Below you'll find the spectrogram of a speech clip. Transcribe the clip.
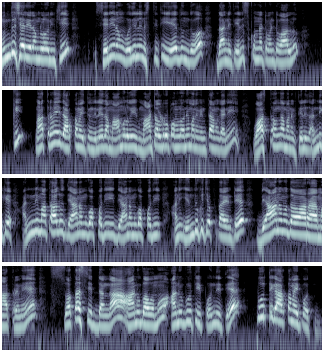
ముందు శరీరంలో నుంచి శరీరం వదిలిన స్థితి ఏదుందో దాన్ని తెలుసుకున్నటువంటి వాళ్ళకి మాత్రమే ఇది అర్థమవుతుంది. లేదా మామూలుగా ఈ మాటల రూపంలోనే మనం వింటాము కానీ వాస్తవంగా మనకు తెలియదు అందుకే అన్ని మతాలు ధ్యానం గొప్పది ధ్యానం గొప్పది అని ఎందుకు చెప్తాయంటే ధ్యానము ద్వారా మాత్రమే స్వతసిద్ధంగా అనుభవము అనుభూతి పొందితే పూర్తిగా అర్థమైపోతుంది.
